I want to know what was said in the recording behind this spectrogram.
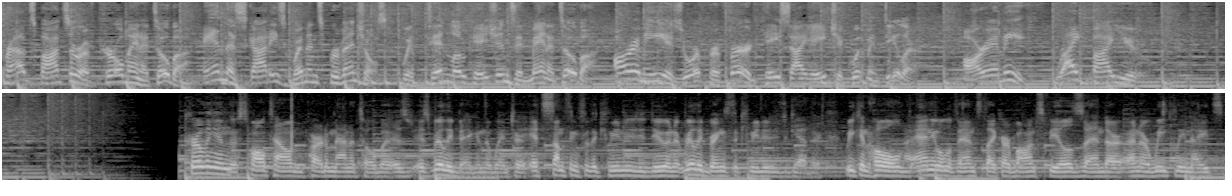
proud sponsor of Curl Manitoba and the Scotties Women's Provincials. With 10 locations in Manitoba, RME is your preferred Case IH equipment dealer. RME, right by you. Curling in the small town part of Manitoba is, is really big in the winter. It's something for the community to do and it really brings the community together. We can hold annual events like our Bonspiels and our, and our weekly nights.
